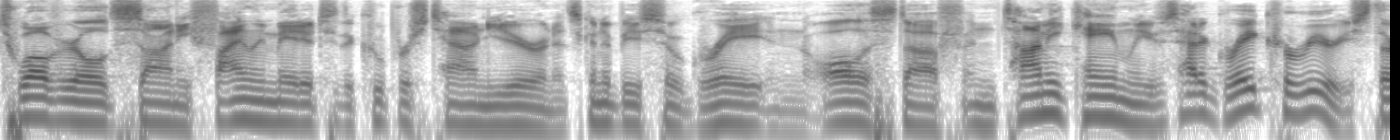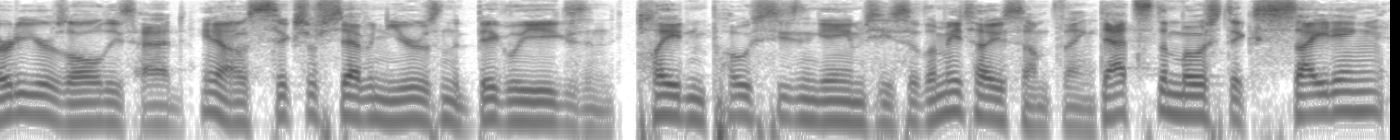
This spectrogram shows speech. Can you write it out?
12 year old son. He finally made it to the Cooperstown year and it's going to be so great and all this stuff. And Tommy Kahnle, who's had a great career, he's 30 years old. He's had, you know, six or seven years in the big leagues and played in postseason games. He said, Let me tell you something. That's the most exciting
